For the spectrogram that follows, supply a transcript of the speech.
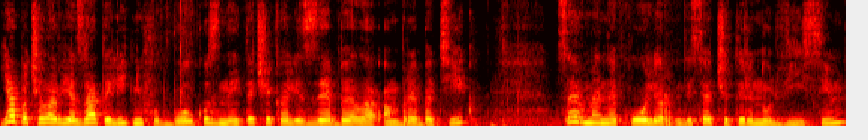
Я почала в'язати літню футболку з ниточок Alize Bella Ambre Batik. Це в мене колір 5408.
